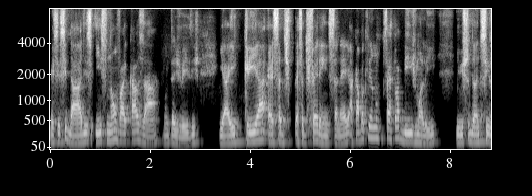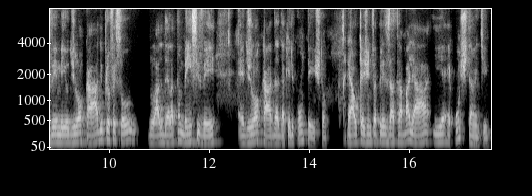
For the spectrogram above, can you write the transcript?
necessidades, isso não vai casar muitas vezes. E aí cria essa, essa diferença, né? Acaba criando um certo abismo ali, e o estudante se vê meio deslocado, e o professor do lado dela também se vê é, deslocada daquele contexto. É algo que a gente vai precisar trabalhar e é, é constante.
